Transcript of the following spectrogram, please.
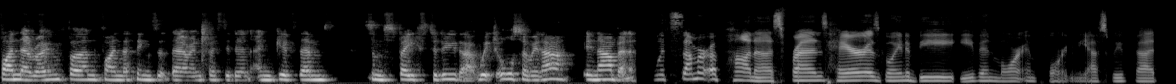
find their own fun, find the things that they're interested in, and give them some space to do that, which also in our in our benefit. With summer upon us, friends, hair is going to be even more important. Yes, we've got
